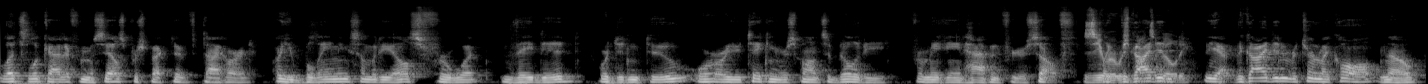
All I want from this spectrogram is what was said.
let's look at it from a sales perspective, Die Hard. Are you blaming somebody else for what they did or didn't do? Or are you taking responsibility for making it happen for yourself? Zero like responsibility. yeah. The guy didn't return my call. No.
